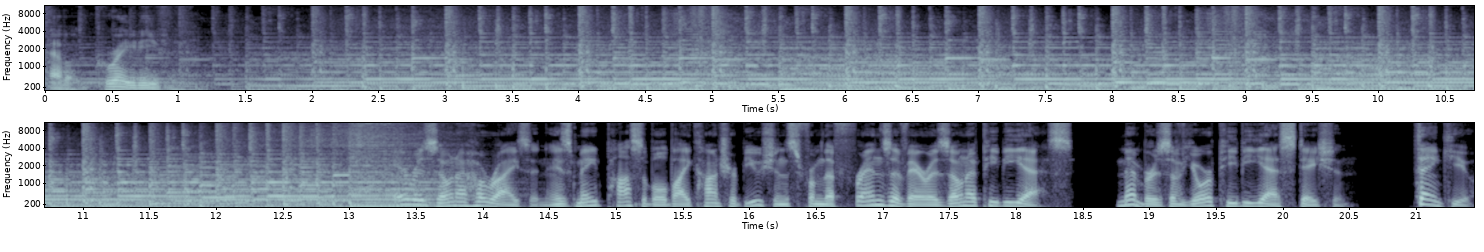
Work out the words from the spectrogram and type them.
have a great evening. Arizona Horizon is made possible by contributions from the Friends of Arizona PBS, members of your PBS station. Thank you.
